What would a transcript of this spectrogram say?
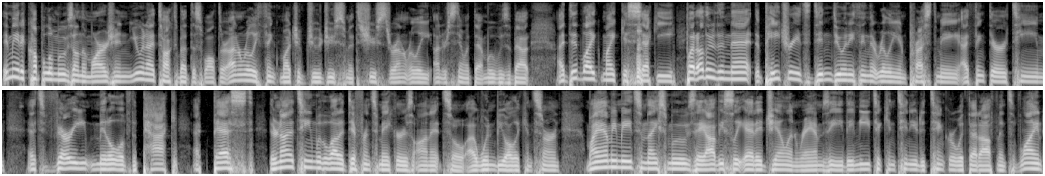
They made a couple of moves on the margin. You and I talked about this, Walter. I don't really think much of Juju Smith Schuster. I don't really understand what that move was about. I did like Mike Gesicki. but other than that, the Patriots didn't do anything that really impressed me. I think they're a team that's very middle of the pack at best. they're not a team with a lot of difference makers on it, so I wouldn't be all that concern. Miami made some nice moves. They obviously added Jalen Ramsey. They need to continue to tinker with that offensive line,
